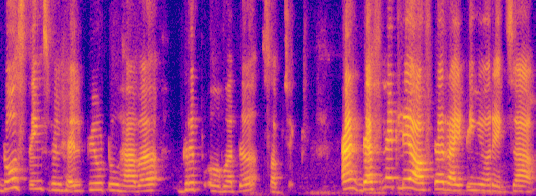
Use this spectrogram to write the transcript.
Those things will help you to have a grip over the subject and definitely after writing your exam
